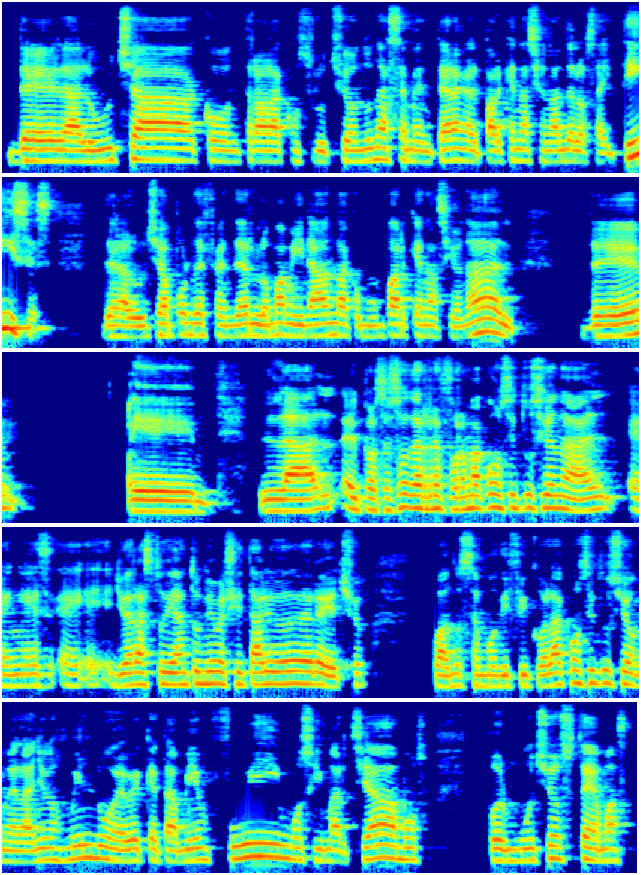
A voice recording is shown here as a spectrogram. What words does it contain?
de la lucha contra la construcción de una cementera en el Parque Nacional de los Haitises, de la lucha por defender Loma Miranda como un parque nacional, de eh, el proceso de reforma constitucional. En yo era estudiante universitario de Derecho cuando se modificó la constitución en el año 2009, que también fuimos y marchamos por muchos temas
